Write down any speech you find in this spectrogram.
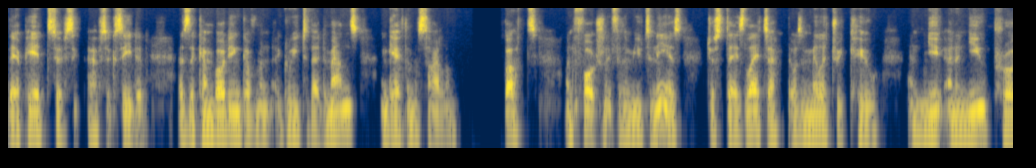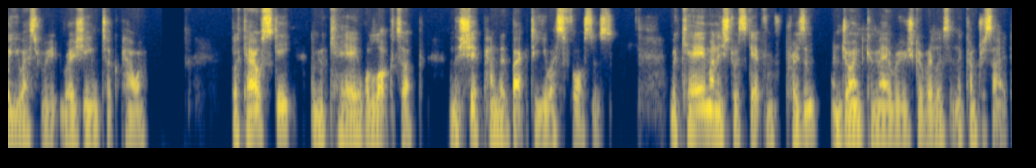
they appeared to have succeeded as the Cambodian government agreed to their demands and gave them asylum. But unfortunately for the mutineers, just days later, there was a military coup and, new, and a new pro-US re regime took power. Glatkowski and McKay were locked up and the ship handed back to US forces. McKay managed to escape from prison and joined Khmer Rouge guerrillas in the countryside.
